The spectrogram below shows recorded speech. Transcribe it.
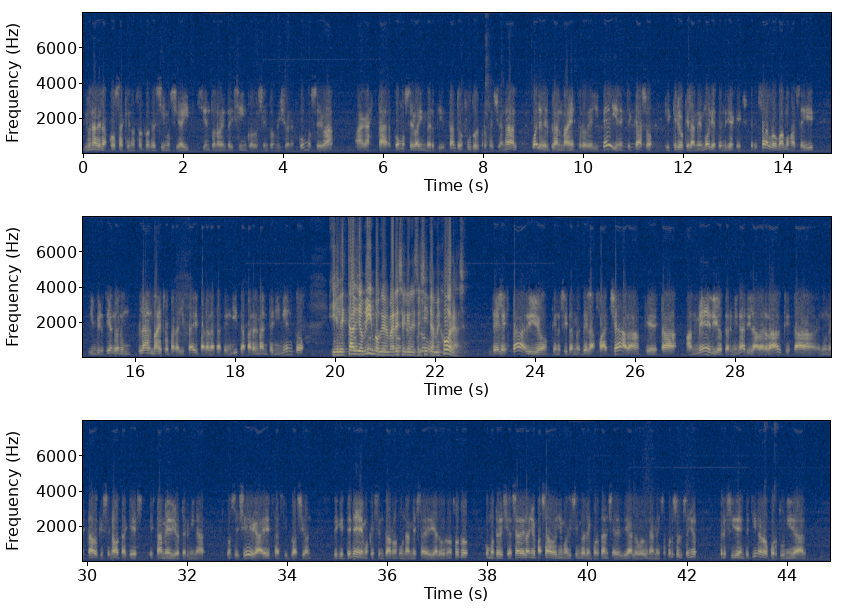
Y una de las cosas que nosotros decimos, si hay 195, 200 millones, ¿cómo se va a gastar? ¿Cómo se va a invertir? Tanto en fútbol profesional, cuál es el plan maestro del IPEI en este caso, que creo que la memoria tendría que expresarlo, vamos a seguir invirtiendo en un plan maestro para el IPEI, para la Tatenguita, para el mantenimiento. Y el estadio mismo que me parece que necesita mejoras. Del estadio, que necesita, de la fachada, que está a medio terminar y la verdad que está en un estado que se nota que es, está a medio terminar. Entonces llega a esa situación de que tenemos que sentarnos en una mesa de diálogo. Nosotros, como te decía, ya del año pasado venimos diciendo la importancia del diálogo de una mesa. Por eso el señor presidente tiene la oportunidad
